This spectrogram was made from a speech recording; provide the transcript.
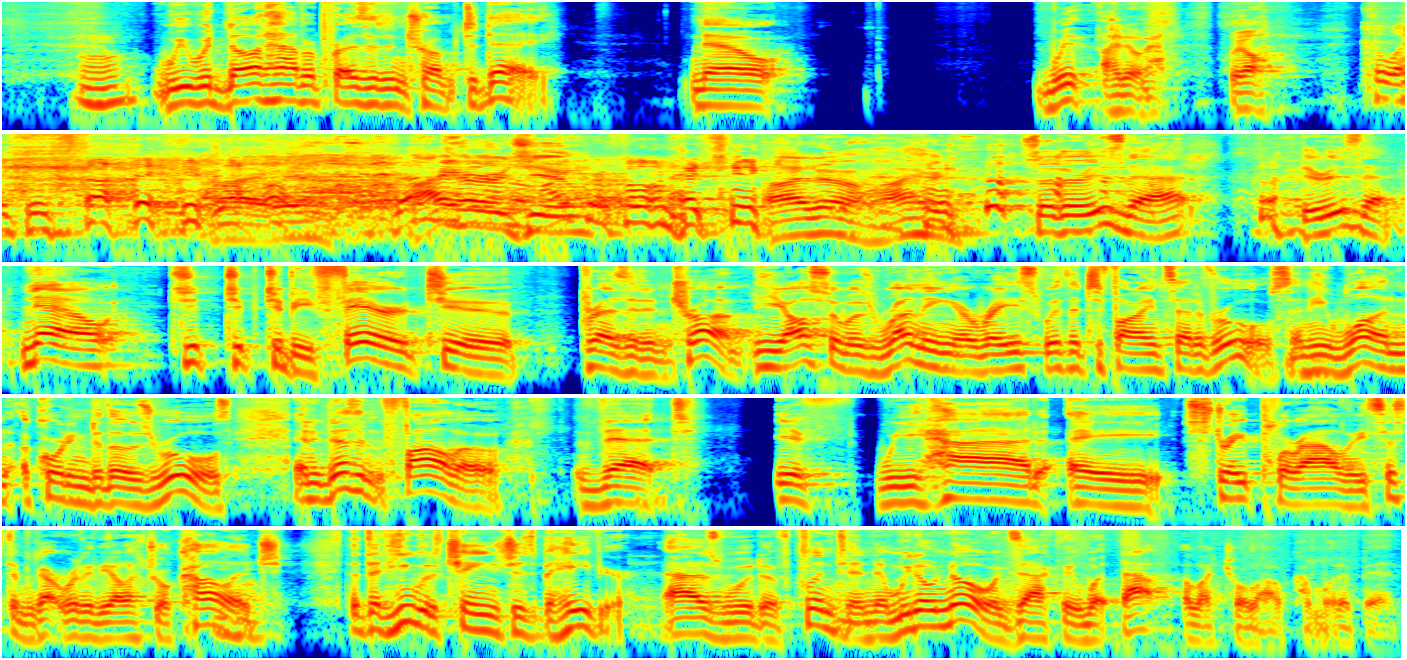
we would not have a President Trump today. Now, with I know, well, Collective sigh. I heard you. Microphone, I think. I know. I heard. You. So there is that. There is that. Now, to, to, to be fair to President Trump, he also was running a race with a defined set of rules, and he won according to those rules. And it doesn't follow that if we had a straight plurality system, got rid of the electoral college, that then he would have changed his behavior, as would have Clinton. And we don't know exactly what that electoral outcome would have been.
